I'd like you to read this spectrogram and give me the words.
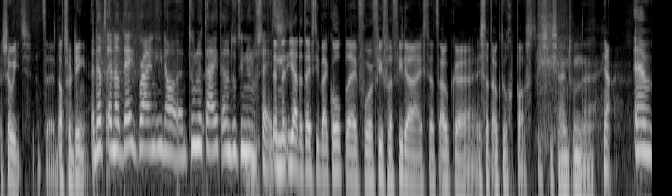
zoiets. Dat, dat soort dingen. En dat, en dat deed Brian Eno toen de tijd en dat doet hij nu nog steeds. En ja, dat heeft hij bij Coldplay voor Viva La Vida heeft dat ook, is dat ook toegepast. Dus die zijn toen, ja. Ehm,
